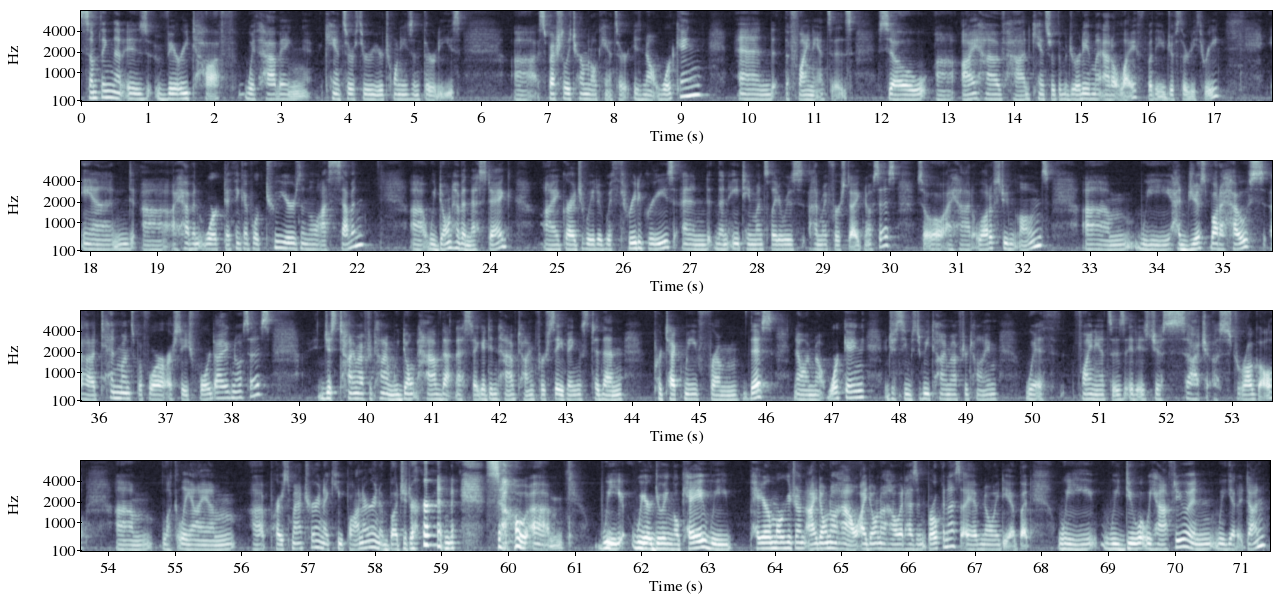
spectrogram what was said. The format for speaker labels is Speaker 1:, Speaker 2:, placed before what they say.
Speaker 1: something that is very tough with having cancer through your 20s and 30s, uh, especially terminal cancer, is not working and the finances. So uh, I have had cancer the majority of my adult life by the age of 33. And uh, I haven't worked, I think I've worked two years in the last seven. Uh, we don't have a nest egg. I graduated with three degrees and then 18 months later was had my first diagnosis. So I had a lot of student loans. Um, we had just bought a house uh, 10 months before our stage four diagnosis. Just time after time, we don't have that nest egg. I didn't have time for savings to then protect me from this. Now I'm not working. It just seems to be time after time with finances. It is just such a struggle. Um, luckily, I am a price matcher and a couponer and a budgeter, and so um, we we are doing okay. We pay our mortgage on. I don't know how. I don't know how it hasn't broken us. I have no idea, but we we do what we have to and we get it done.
